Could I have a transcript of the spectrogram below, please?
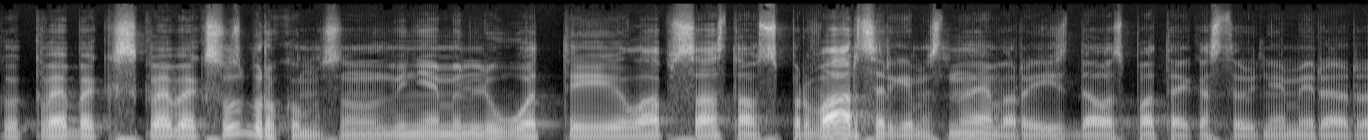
Kvebekas, uh, Kvebekas uzbrukums. Nu, viņiem ir ļoti labs sastāvs. Par vārdsargiem es nevaru īsti daudz pateikt, kas tur viņiem ir ar,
